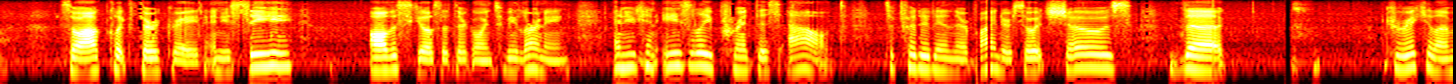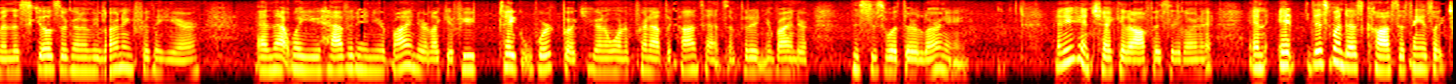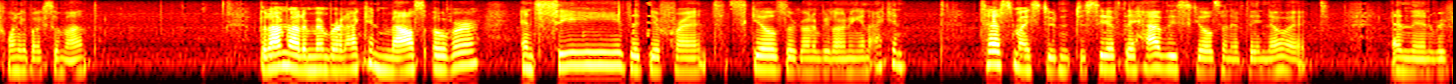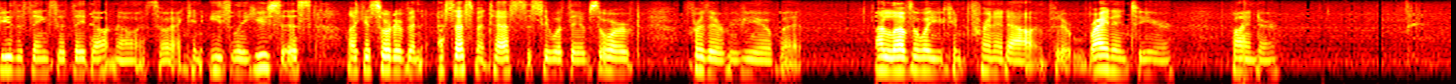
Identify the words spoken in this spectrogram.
So I'll click third grade and you see all the skills that they're going to be learning. And you can easily print this out to put it in their binder. So it shows the curriculum and the skills they're going to be learning for the year. And that way you have it in your binder. Like if you take workbook, you're going to want to print out the contents and put it in your binder. This is what they're learning. And you can check it off as they learn it. And it this one does cost, I think it's like 20 bucks a month but I'm not a member and I can mouse over and see the different skills they're going to be learning and I can test my student to see if they have these skills and if they know it and then review the things that they don't know And so I can easily use this like it's sort of an assessment test to see what they absorbed for their review but I love the way you can print it out and put it right into your binder.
